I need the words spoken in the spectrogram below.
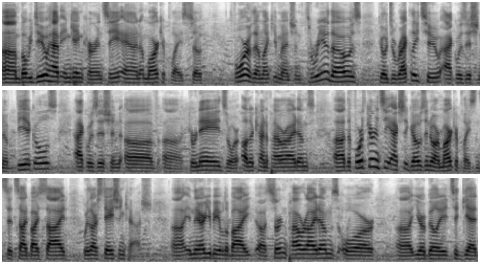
um, but we do have in-game currency and a marketplace. So four of them, like you mentioned, three of those go directly to acquisition of vehicles, acquisition of uh, grenades or other kind of power items. Uh, the fourth currency actually goes into our marketplace and sits side by side with our station cash. Uh, in there, you'll be able to buy uh, certain power items or uh, your ability to get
